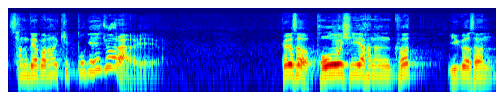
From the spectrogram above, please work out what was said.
상대방을 기쁘게 해주라고요. 그래서 보시하는 것, 이것은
